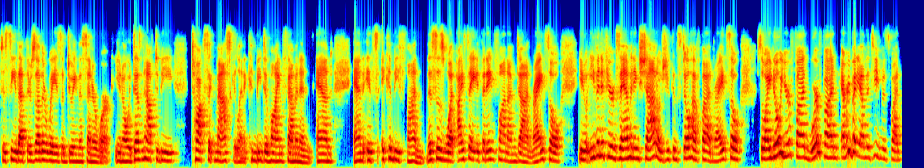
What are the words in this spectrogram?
to see that there's other ways of doing this inner work. You know it doesn't have to be toxic masculine. It can be divine feminine. And and it's it can be fun. This is what i say if it ain't fun i'm done right? So you know even if you're examining shadows you can still have fun right? So so i know you're fun. We're fun. Everybody on the team is fun.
